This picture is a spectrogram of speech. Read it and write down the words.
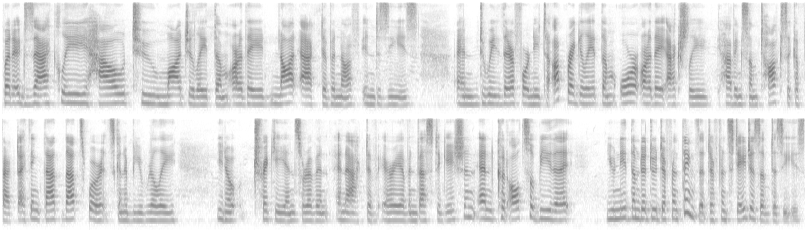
but exactly how to modulate them. Are they not active enough in disease? And do we therefore need to upregulate them, or are they actually having some toxic effect? I think that that's where it's going to be really, you know, tricky and sort of an, an active area of investigation. And could also be that you need them to do different things at different stages of disease.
